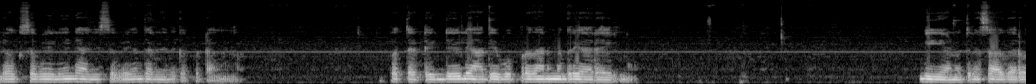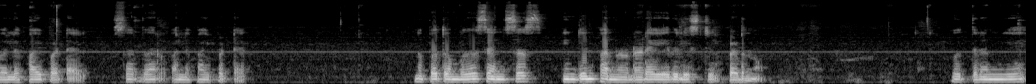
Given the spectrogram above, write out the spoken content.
ലോക്സഭയിലെയും രാജ്യസഭയിലെയും തിരഞ്ഞെടുക്കപ്പെട്ട അംഗങ്ങൾ. മുപ്പത്തെട്ട് ഇന്ത്യയിലെ ആദ്യ ഉപപ്രധാനമന്ത്രി ആരായിരുന്നു? ബി. ആണ് ഉത്തരം സർദാർ വല്ലഭായ് പട്ടേൽ. സർദാർ വല്ലഭായ് പട്ടേൽ. മുപ്പത്തൊമ്പത് സെൻസസ് ഇന്ത്യൻ ഭരണഘടനയുടെ ഏത് ലിസ്റ്റിൽ പെടുന്നു? ഉത്തരം എ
